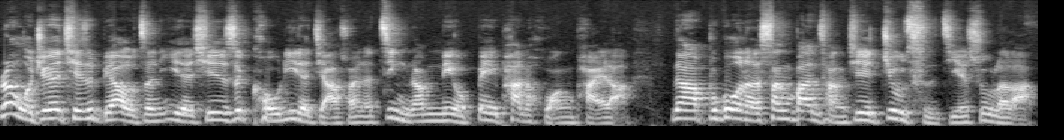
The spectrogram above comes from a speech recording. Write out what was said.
让我觉得其实比较有争议的，其实是口利的假摔呢，竟然没有被判黄牌啦。那不过呢，上半场其实就此结束了啦。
